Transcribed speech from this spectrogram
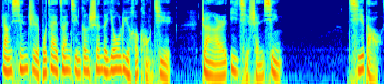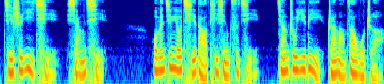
让心智不再钻进更深的忧虑和恐惧，转而忆起神性。祈祷即是忆起、想起。我们经由祈祷提醒自己，将注意力转往造物者，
